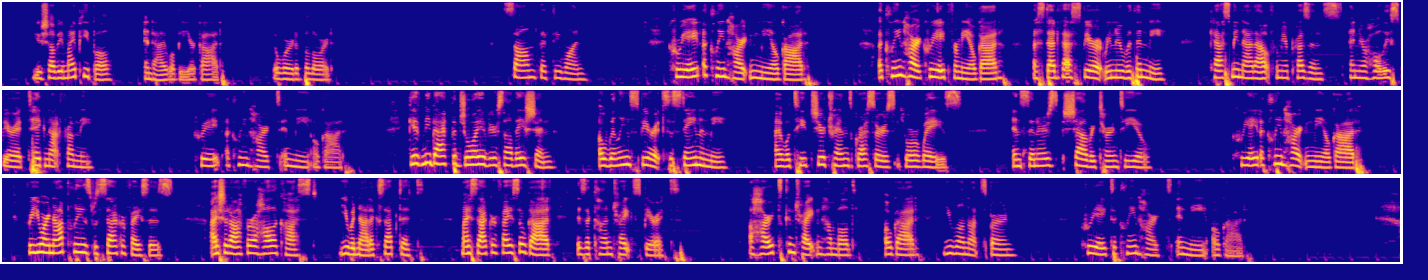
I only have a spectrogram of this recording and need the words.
You shall be my people, and I will be your God. The word of the Lord. Psalm 51 Create a clean heart in me, O God. A clean heart create for me, O God. A steadfast spirit renew within me. Cast me not out from your presence, and your Holy Spirit take not from me. Create a clean heart in me, O God. Give me back the joy of your salvation. A willing spirit sustain in me. I will teach your transgressors your ways, and sinners shall return to you. Create a clean heart in me, O God. For you are not pleased with sacrifices. I should offer a holocaust. You would not accept it. My sacrifice, O God, is a contrite spirit. A heart contrite and humbled, O God, you will not spurn. Create a clean heart in me, O God.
